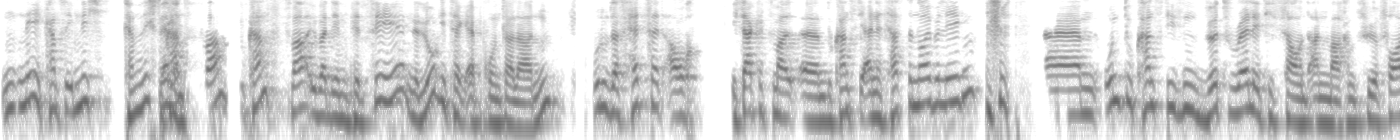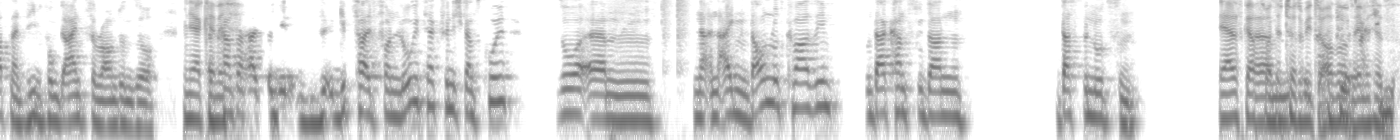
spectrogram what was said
Nee, kannst du eben nicht. Kann nicht du kannst, zwar, du kannst zwar über den PC eine Logitech-App runterladen, wo du das Headset auch, ich sag jetzt mal, ähm, du kannst die eine Taste neu belegen ähm, und du kannst diesen Virtuality-Sound anmachen für Fortnite 7.1 Surround und so. Ja, kenn das kannst ich. halt, gibt's halt von Logitech, finde ich ganz cool. So ähm, eine, einen eigenen Download quasi. Und da kannst du dann das benutzen. Ja, das gab es ähm, bei der Turtle Beach auch so was ähnliches.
